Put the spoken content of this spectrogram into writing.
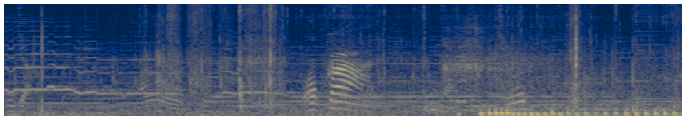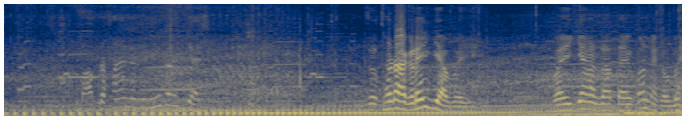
પૂજા ઓકા આપણે ફાઇનલી નીકળી ગયા છે જો થોડાક રહી ગયા ભાઈ ભાઈ ક્યાં જતા હોય કોને ખબર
